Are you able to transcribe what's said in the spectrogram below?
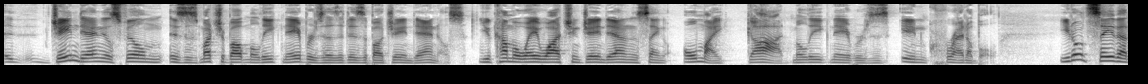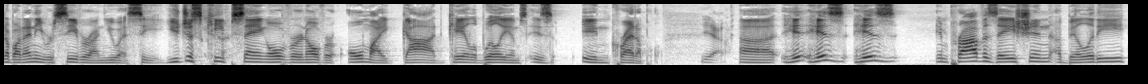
uh, Jayden Daniels' film is as much about Malik Nabers as it is about Jayden Daniels. You come away watching Jayden Daniels saying, oh my God, Malik Nabers is incredible. You don't say that about any receiver on USC. You just keep saying over and over, "Oh my God, Caleb Williams is incredible." Yeah. Uh, his his improvisation ability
